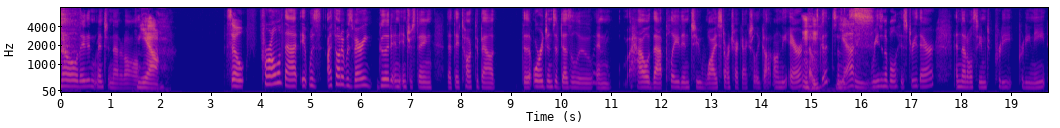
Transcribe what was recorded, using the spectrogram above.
no, they didn't mention that at all. Yeah. So for all of that, it was I thought it was very good and interesting that they talked about the origins of Desilu and how that played into why Star Trek actually got on the air. That was Mhm. good. Some, Yes. some reasonable history there, and that all seemed pretty pretty neat.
